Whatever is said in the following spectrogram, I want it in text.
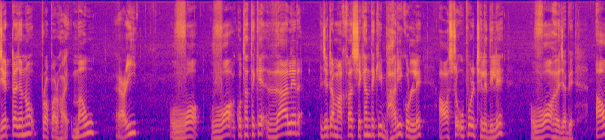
জেটটা যেন প্রপার হয়। মাউ আই ভ ভ কোথা থেকে? দালের যেটা মাখরাজ, সেখান থেকে ভারী করলে আওয়াজটা উপরে ঠেলে দিলে ভ হয়ে যাবে। আও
